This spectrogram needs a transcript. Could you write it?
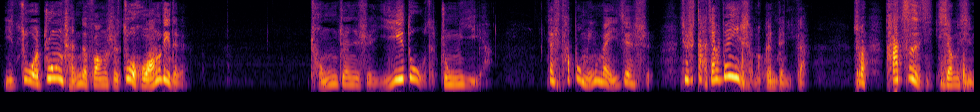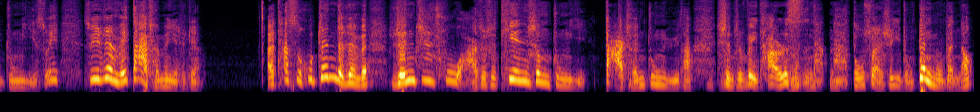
以做忠臣的方式做皇帝的人，崇祯是一肚子忠义啊，但是他不明白一件事，就是大家为什么跟着你干，是吧？他自己相信忠义，所以所以认为大臣们也是这样，哎，他似乎真的认为人之初啊，就是天生忠义，大臣忠于他，甚至为他而死，那那都算是一种动物本能。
